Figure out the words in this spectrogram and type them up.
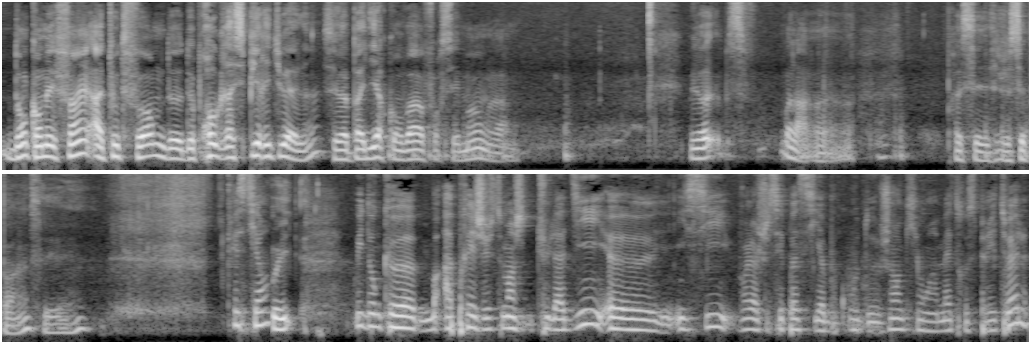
Donc on met fin à toute forme de, progrès spirituel. Hein. Ça ne veut pas dire qu'on va forcément... Euh, euh, voilà. Euh, après, je ne sais pas. Hein, Christian? Oui. Oui, donc après, justement, tu l'as dit, ici, voilà, je ne sais pas s'il y a beaucoup de gens qui ont un maître spirituel.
